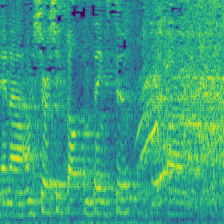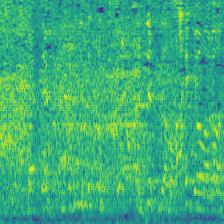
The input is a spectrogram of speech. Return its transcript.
and uh, I'm sure she felt some things too. Uh, but there was just a lot going on.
